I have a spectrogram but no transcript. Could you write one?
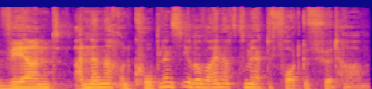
Während Andernach und Koblenz ihre Weihnachtsmärkte fortgeführt haben.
